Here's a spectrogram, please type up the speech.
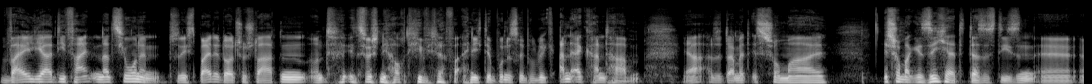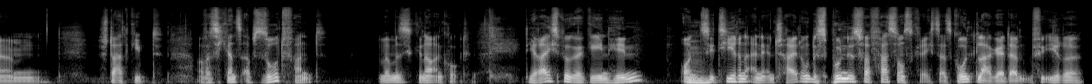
weil ja die Vereinten Nationen, zunächst beide deutschen Staaten und inzwischen ja auch die wiedervereinigte Bundesrepublik anerkannt haben. Ja, also damit ist schon mal ist schon mal gesichert, dass es diesen äh, ähm, Staat gibt. Aber was ich ganz absurd fand, wenn man sich genau anguckt, die Reichsbürger gehen hin und mhm. zitieren eine Entscheidung des Bundesverfassungsgerichts als Grundlage dann für ihre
